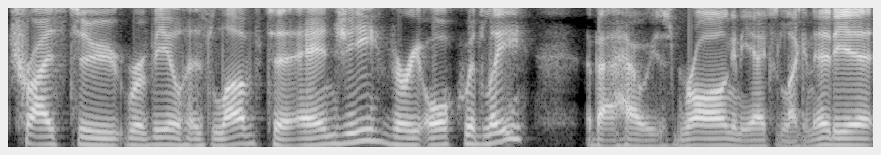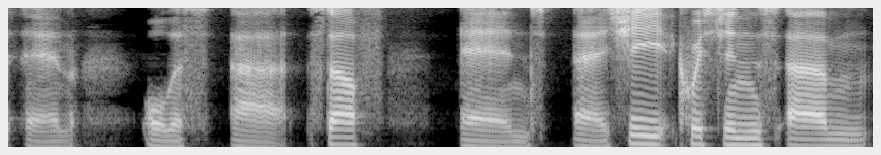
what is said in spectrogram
tries to reveal his love to Angie very awkwardly about how he's wrong and he acted like an idiot and all this uh, stuff. And uh, she questions um,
